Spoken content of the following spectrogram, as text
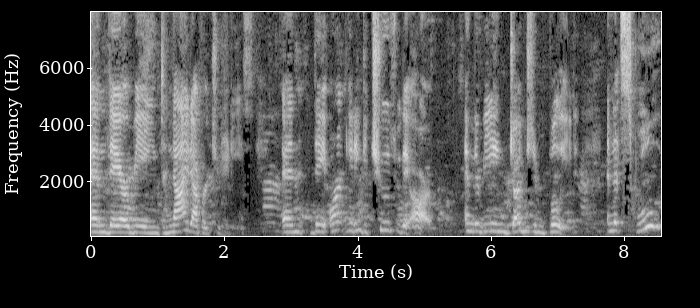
and they are being denied opportunities and they aren't getting to choose who they are and they're being judged and bullied. And at school,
